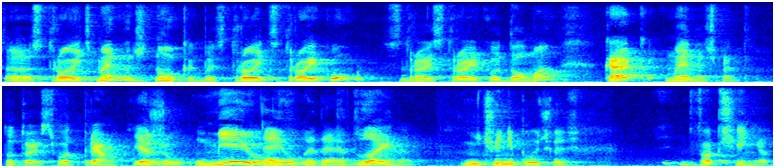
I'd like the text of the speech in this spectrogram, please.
э, строить менедж, ну, как бы строить стройку, строить стройку дома, как менеджмент. Ну, то есть вот прям, я же умею Дай угадаю. дедлайны. Ничего не получилось. Вообще нет.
